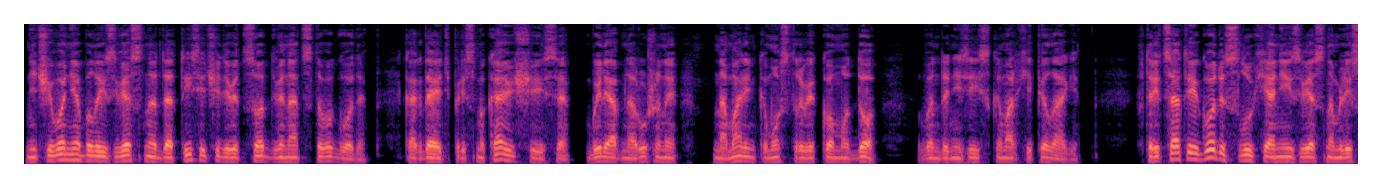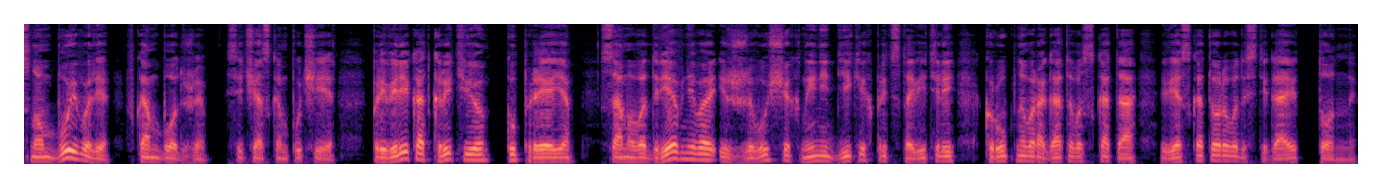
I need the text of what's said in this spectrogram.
ничего не было известно до 1912 года, когда эти присмыкающиеся были обнаружены на маленьком острове Комодо в индонезийском архипелаге. В 30-е годы слухи о неизвестном лесном буйволе в Камбодже, сейчас Кампучия, привели к открытию купрея, самого древнего из живущих ныне диких представителей крупного рогатого скота, вес которого достигает тонны.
